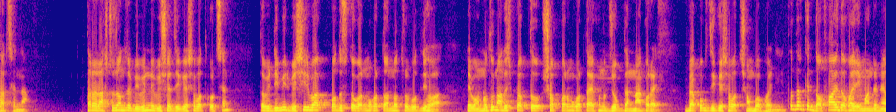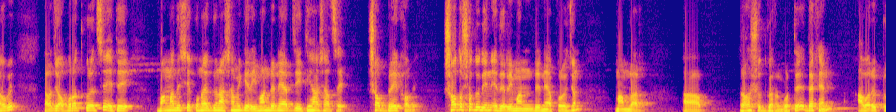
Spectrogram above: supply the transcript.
থাকছেন না। তারা রাষ্ট্রযন্ত্রের বিভিন্ন বিষয়ে জিজ্ঞাসাবাদ করছেন, তবে ডিবির বেশিরভাগ পদস্থ কর্মকর্তা অন্যত্র বদলি হওয়া এবং নতুন আদেশপ্রাপ্ত সব কর্মকর্তা এখনও যোগদান না করায় ব্যাপক জিজ্ঞাসাবাদ সম্ভব হয়নি। তাদেরকে দফায় দফায় রিমান্ডে নেওয়া হবে। তারা যে অপরাধ করেছে, এতে বাংলাদেশে কোনো একজন আসামিকে রিমান্ডে নেওয়ার যে ইতিহাস আছে, সব ব্রেক হবে। শত শত দিন এদের রিমান্ডে নেওয়া প্রয়োজন। মামলার রহস্য উদ্ঘাটন করতে। দেখেন, আবার একটু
